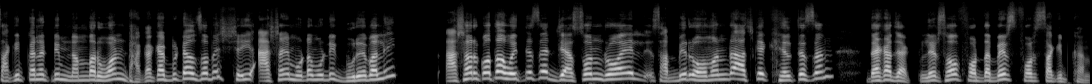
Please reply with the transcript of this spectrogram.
সাকিব খানের team number one Dhaka Capitals হবে, সেই আশায় মোটামুটি ঘুরে বালি। আসার কথা হইতেছে জ্যাসন রয়, সাব্বির রহমানরা আজকে খেলতেছেন। দেখা যাক let's hope for the best for Shakib Khan.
